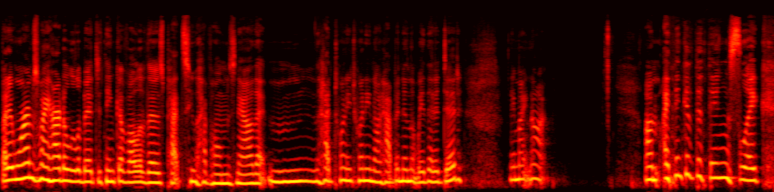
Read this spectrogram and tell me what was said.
But it warms my heart a little bit to think of all of those pets who have homes now that mm, had 2020 not happened in the way that it did, they might not. Um, I think of the things like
